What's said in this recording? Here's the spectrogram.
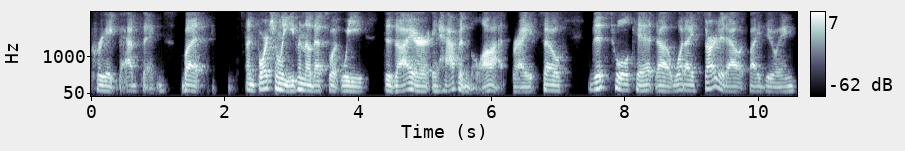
create bad things. But unfortunately, even though that's what we desire, it happens a lot, right? So, this toolkit, uh, what I started out by doing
